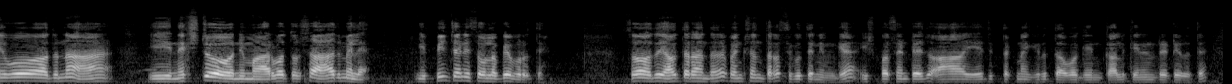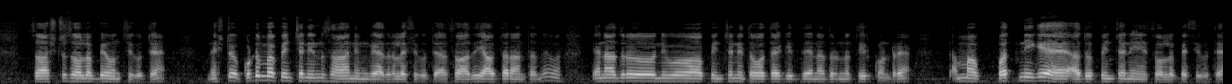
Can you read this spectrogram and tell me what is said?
ನೀವು ಅದನ್ನ ಈ ನೆಕ್ಸ್ಟ್ ನಿಮ್ಮ ಅರವತ್ತು ವರ್ಷ ಆದಮೇಲೆ ಈ ಪಿಂಚಣಿ ಸೌಲಭ್ಯ ಬರುತ್ತೆ. ಸೊ ಅದು ಯಾವ ಥರ ಅಂತಂದರೆ ಫಂಕ್ಷನ್ ಥರ ಸಿಗುತ್ತೆ ನಿಮಗೆ. ಇಷ್ಟು ಪರ್ಸೆಂಟೇಜು ಆ ಏಜ್ ತಕ್ಕನಾಗಿರುತ್ತೆ ಅವಾಗಿನ ಕಾಲಕ್ಕೆ ಏನೇನು ರೇಟ್ ಇರುತ್ತೆ. ಸೊ ಅಷ್ಟು ಸೌಲಭ್ಯ ಒಂದು ಸಿಗುತ್ತೆ. ನೆಕ್ಸ್ಟ್ ಕುಟುಂಬ ಪಿಂಚಣಿನೂ ಸಹ ನಿಮಗೆ ಅದರಲ್ಲೇ ಸಿಗುತ್ತೆ. ಸೊ ಅದು ಯಾವ ತರ ಅಂತಂದ್ರೆ, ಏನಾದರೂ ನೀವು ಪಿಂಚಣಿ ತಗೋತಾಗಿದ್ದು ಏನಾದ್ರೂ ತೀರ್ಕೊಂಡ್ರೆ, ತಮ್ಮ ಪತ್ನಿಗೆ ಅದು ಪಿಂಚಣಿ ಸೌಲಭ್ಯ ಸಿಗುತ್ತೆ.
